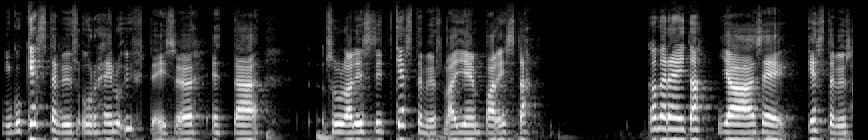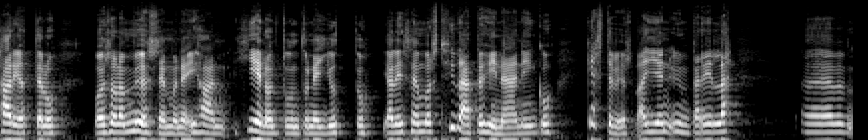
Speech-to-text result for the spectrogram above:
niin kuin kestävyysurheiluyhteisöä, että sulla olisi sit kestävyyslajien parista kavereita, ja se kestävyysharjoittelu voisi olla myös semmoinen ihan hienon tuntunen juttu, ja oli semmoista hyvää pöhinää niin kuin kestävyyslajien ympärillä, öö,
